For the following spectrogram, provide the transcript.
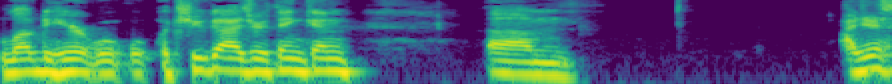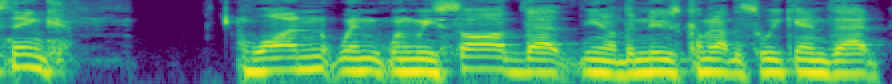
love to hear what you guys are thinking. Um, I just think one when when we saw that you know the news coming out this weekend that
